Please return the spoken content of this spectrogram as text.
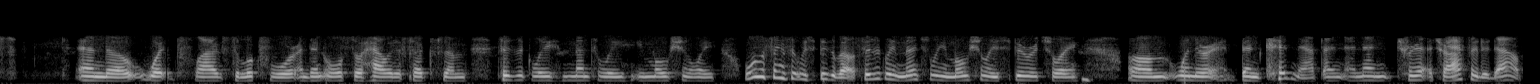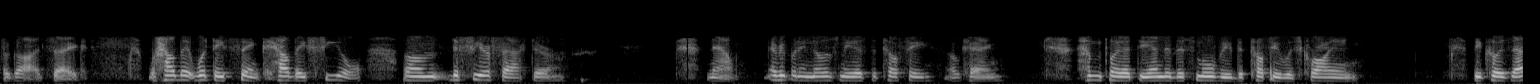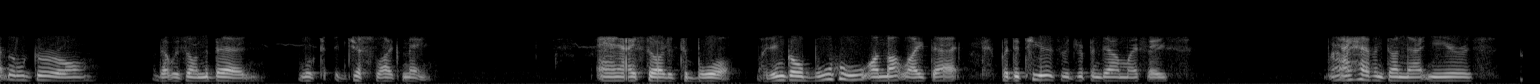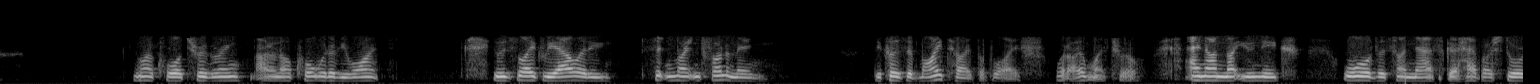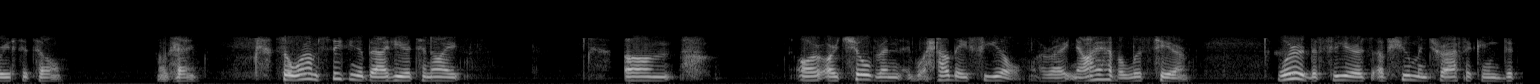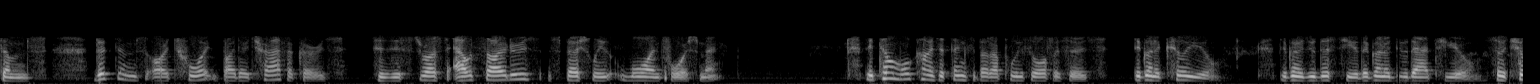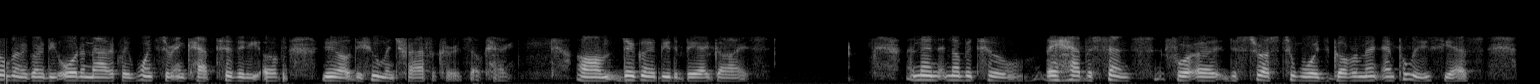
and uh, what flags to look for, and then also how it affects them physically, mentally, emotionally, all the things that we speak about, physically, mentally, emotionally, spiritually, um, when they're been kidnapped and, and then tra- trafficked out, for God's sake, how they, what they think, how they feel, um, the fear factor. Now, everybody knows me as the toughie, okay? But at the end of this movie, the toughie was crying because that little girl that was on the bed looked just like me. And I started to bawl. I didn't go boo-hoo, I'm not like that, but the tears were dripping down my face. I haven't done that in years. You want to call it triggering? I don't know, call it whatever you want. It was like reality sitting right in front of me because of my type of life, what I went through. And I'm not unique all of us on NAASCA have our stories to tell. Okay? So what I'm speaking about here tonight um, are, are children, how they feel. All right? Now I have a list here. What are the fears of human trafficking victims? Victims are taught by their traffickers to distrust outsiders, especially law enforcement. They tell them all kinds of things about our police officers. They're going to kill you. They're going to do this to you. They're going to do that to you. So children are going to be automatically, once they're in captivity of, you know, the human traffickers, okay, um, they're going to be the bad guys. And then number two, they have a sense for a distrust towards government and police, yes.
